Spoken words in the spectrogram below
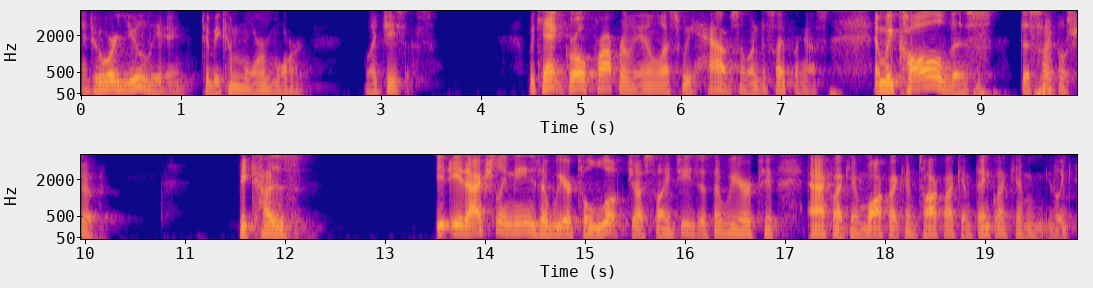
And who are you leading to become more and more like Jesus? We can't grow properly unless we have someone discipling us. And we call this discipleship because it, it actually means that we are to look just like Jesus, that we are to act like him, walk like him, talk like him, think like him. Like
